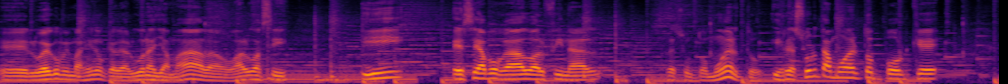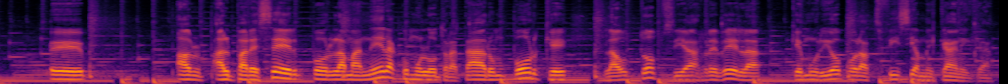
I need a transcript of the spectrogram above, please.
eh, luego me imagino que de alguna llamada o algo así, y ese abogado al final resultó muerto. Y resulta muerto porque, eh, al, al parecer, por la manera como lo trataron, porque la autopsia revela que murió por asfixia mecánica.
